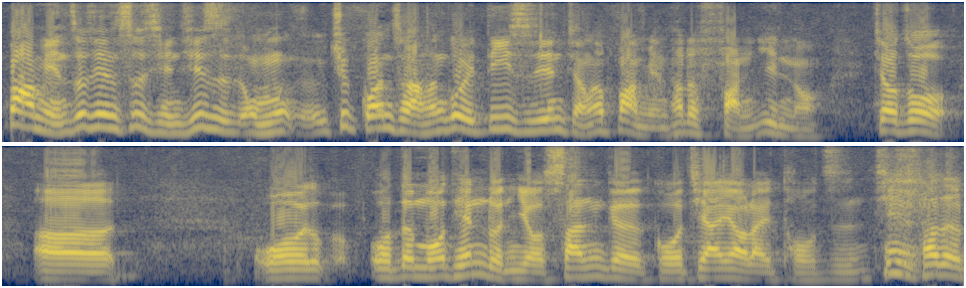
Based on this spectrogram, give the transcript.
罢免这件事情，其实我们去观察韩国瑜第一时间讲到罢免，他的反应哦，叫做呃，我我的摩天轮有三个国家要来投资，其实他的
